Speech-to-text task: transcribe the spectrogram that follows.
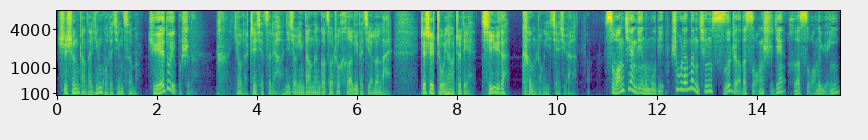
是生长在英国的精子吗？绝对不是的。有了这些资料，你就应当能够做出合理的结论来。这是主要支点，其余的更容易解决了。死亡鉴定的目的是为了弄清死者的死亡时间和死亡的原因。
